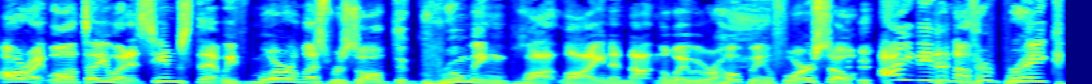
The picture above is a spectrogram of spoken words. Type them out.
All right, well, I'll tell you what, it seems that we've more or less resolved the grooming plot line and not in the way we were hoping for, so I need another break.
